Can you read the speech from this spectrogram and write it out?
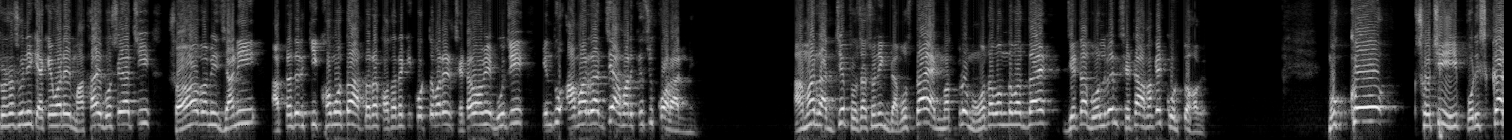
প্রশাসনিক একেবারে মাথায় বসে আছি, সব আমি জানি, আপনাদের কি ক্ষমতা, আপনারা কথাটা কি করতে পারেন সেটাও আমি বুঝি, কিন্তু আমার রাজ্যে আমার কিছু করার নেই। আমার রাজ্যে প্রশাসনিক ব্যবস্থা একমাত্র মমতা বন্দ্যোপাধ্যায় যেটা বলবেন সেটা আমাকে করতে হবে। মুখ্য সচিব পরিষ্কার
